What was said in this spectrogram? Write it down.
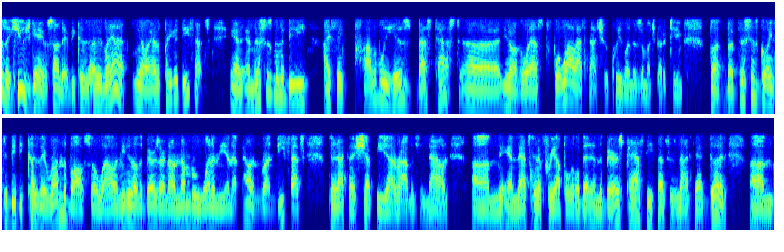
is a huge game Sunday because Atlanta, you know, has a pretty good defense, and and this is going to be, I think, probably his best test. Uh, you know, of the last. Well, well, that's not true. Cleveland is a much better team, but but this is going to be because they run the ball so well, and even though the Bears are now number one in the NFL in run defense, they're not going to shut Bijan Robinson down, um, and that's going to free up a little bit. And the Bears' pass defense is not that good. Um,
